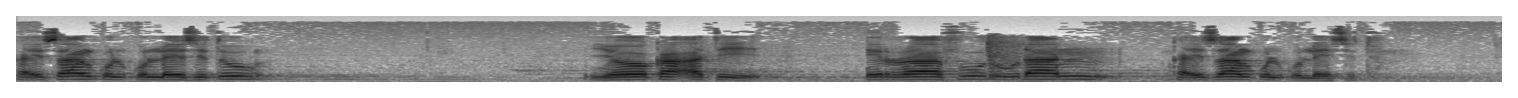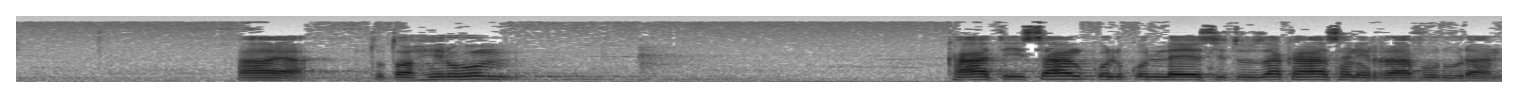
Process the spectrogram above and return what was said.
كيسان كل كل ليستو yookaan ati irraa fuudhuudhaan ka isaan qulqulleessitu haya tuxahiruhum ka ati isaan qulqulleessitu zakaasan irraa fuudhuudhaan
